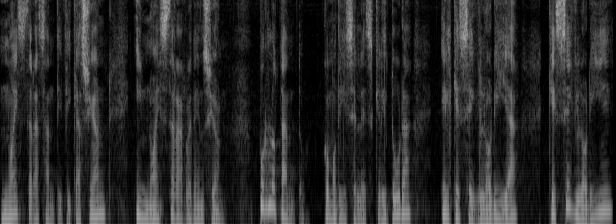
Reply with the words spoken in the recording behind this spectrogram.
nuestra santificación y nuestra redención. Por lo tanto, como dice la Escritura, el que se gloría, que se gloríe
